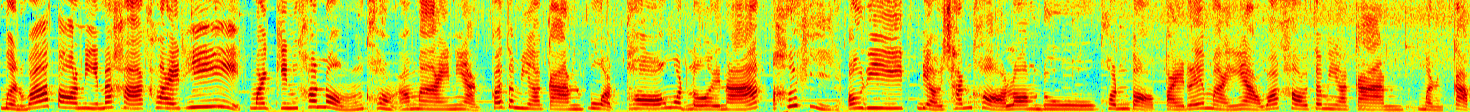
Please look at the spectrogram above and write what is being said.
เหมือนว่าตอนนี้นะคะ ใครที่มากินขนมของอามายเนี่ย ก็จะมีอาการปวดท้องหมดเลยนะเฮ้ยเอาดี เดี๋ยวฉันขอลองดูคนต่อไปได้ไหมอะว่าเขาจะมีอาการเหมือนกับ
